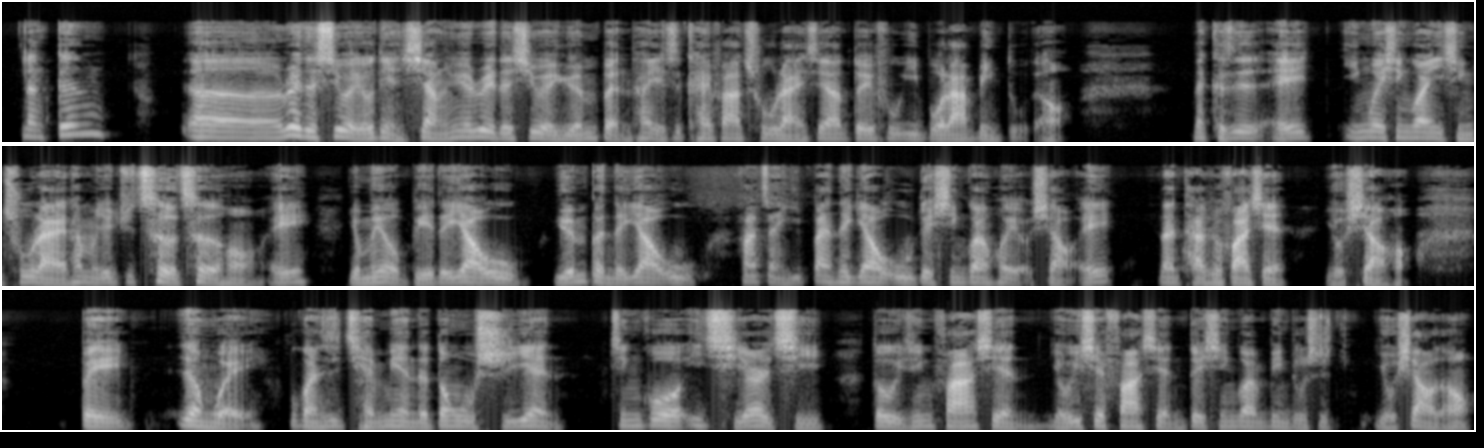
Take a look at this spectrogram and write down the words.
那跟呃瑞德西韦有点像，因为瑞德西韦原本它也是开发出来是要对付伊波拉病毒的哦。那可是诶，因为新冠疫情出来，他们就去测测哈，诶，有没有别的药物？原本的药物发展一半的药物对新冠会有效？诶，那他就发现有效哈，被认为不管是前面的动物实验，经过一期、二期，都已经发现有一些发现对新冠病毒是有效的哦。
